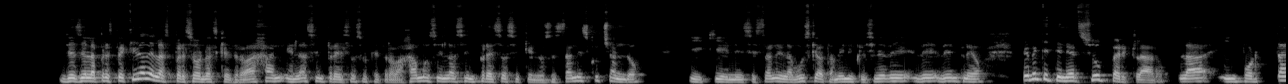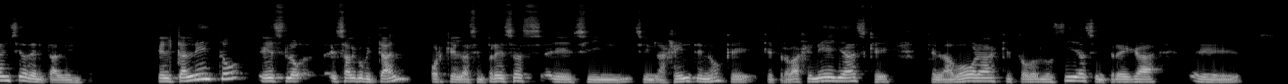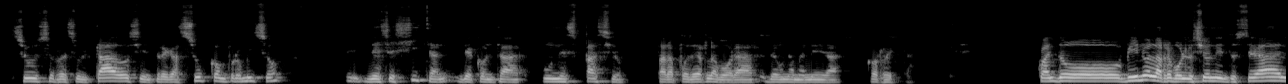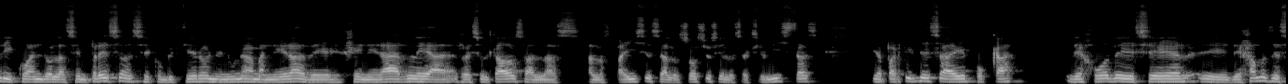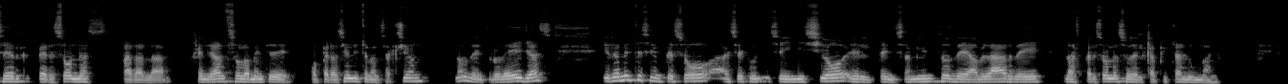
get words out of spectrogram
Desde la perspectiva de las personas que trabajan en las empresas o que trabajamos en las empresas y que nos están escuchando y quienes están en la búsqueda también inclusive de, de, empleo, deben de tener súper claro la importancia del talento. El talento es, lo, es algo vital porque las empresas eh, sin, sin, la gente ¿no? que, que trabaja en ellas, que que elabora, que todos los días entrega eh, sus resultados y entrega su compromiso, eh, necesitan de contar un espacio para poder laborar de una manera correcta. Cuando vino la revolución industrial y cuando las empresas se convirtieron en una manera de generarle resultados a, las, a los países, a los socios y a los accionistas, y a partir de esa época dejó de ser, eh, dejamos de ser personas para la, generar solamente operación y transacción ¿no? dentro de ellas, y realmente se empezó, se, inició el pensamiento de hablar de las personas o del capital humano.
